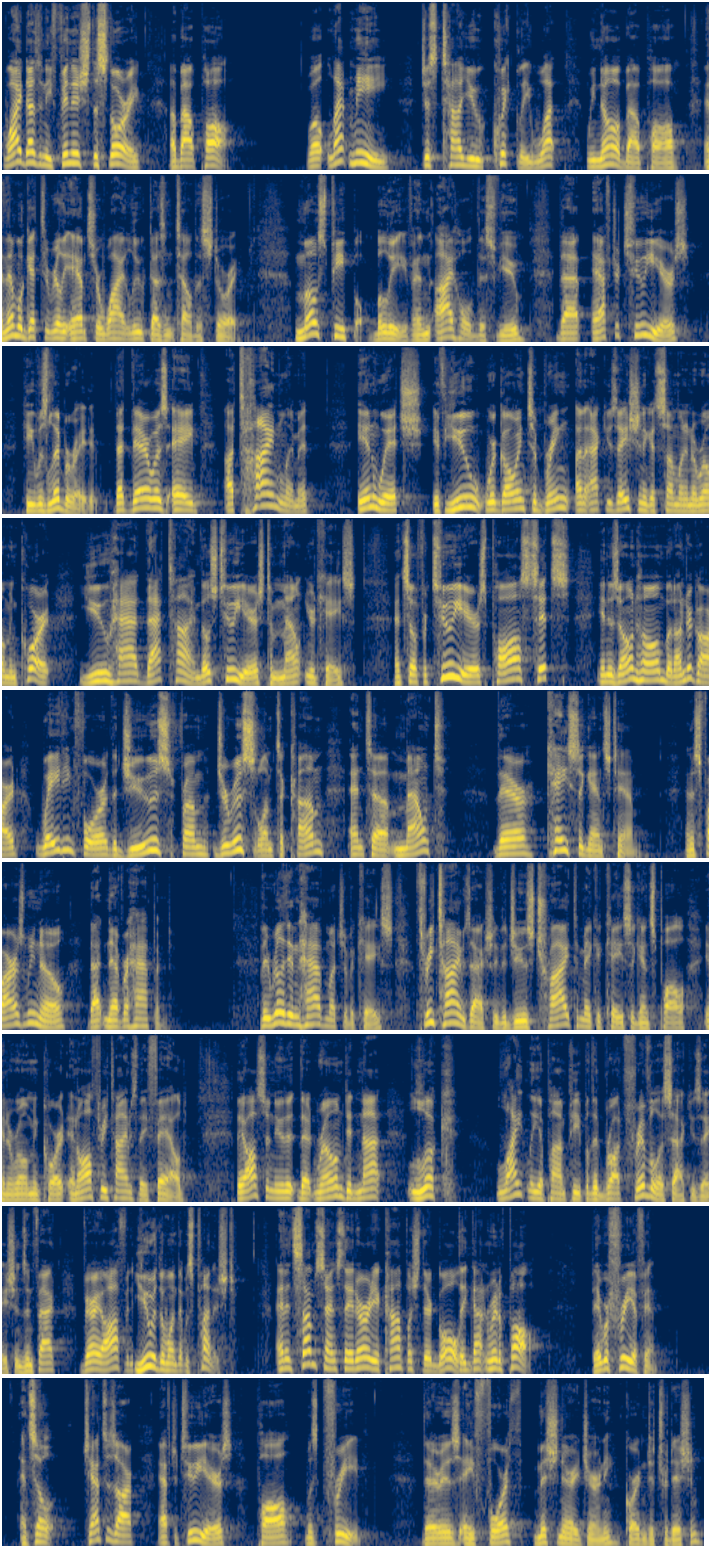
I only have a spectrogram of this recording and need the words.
Why doesn't he finish the story about Paul? Well, let me just tell you quickly what we know about Paul, and then we'll get to really answer why Luke doesn't tell this story. Most people believe, and I hold this view, that after two years, he was liberated. That there was a, a time limit in which, if you were going to bring an accusation against someone in a Roman court, you had that time, those two years, to mount your case. And so for two years, Paul sits in his own home, but under guard, waiting for the Jews from Jerusalem to come and to mount their case against him. And as far as we know, that never happened. They really didn't have much of a case. Three times, actually, the Jews tried to make a case against Paul in a Roman court, and all three times they failed. They also knew that, that Rome did not look lightly upon people that brought frivolous accusations. In fact, very often you were the one that was punished. And in some sense, they had already accomplished their goal. They'd gotten rid of Paul, they were free of him. And so, chances are, after two years, Paul was freed. There is a fourth missionary journey, according to tradition.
